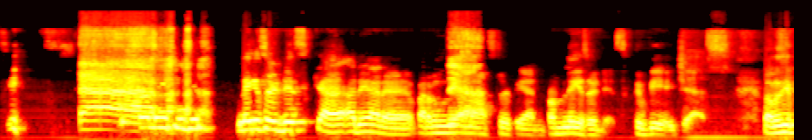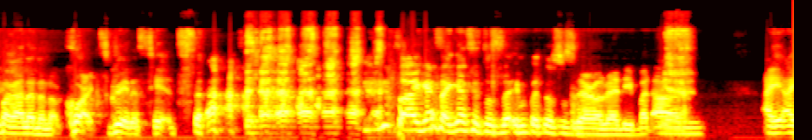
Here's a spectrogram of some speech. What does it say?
scenes. Ah! Laserdisc, uh, ano yan eh, parang yeah. master yan, from Laserdisc to VHS. Tapos yung pangalan ano, Quark's Greatest Hits. so I guess, I guess it was, the impetus was there already. But um, yeah. I, I,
